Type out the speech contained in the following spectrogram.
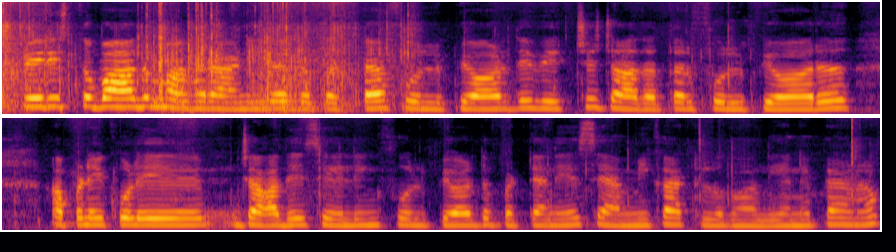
ਫਿਰ ਇਸ ਤੋਂ ਬਾਅਦ ਮਹਾਰਾਣੀ ਦਾ ਦੁਪੱਟਾ ਫੁੱਲ ਪਿਓਰ ਦੇ ਵਿੱਚ, ਜ਼ਿਆਦਾਤਰ ਫੁੱਲ ਪਿਓਰ ਆਪਣੇ ਕੋਲੇ ਜ਼ਿਆਦਾ ਸੇਲਿੰਗ ਫੁੱਲ ਪਿਓਰ ਦੁਪੱਟਿਆਂ ਦੀਆਂ ਸੈਮੀ ਘੱਟ ਲਗਾਉਂਦੀਆਂ ਨੇ ਭੈਣਾਂ।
